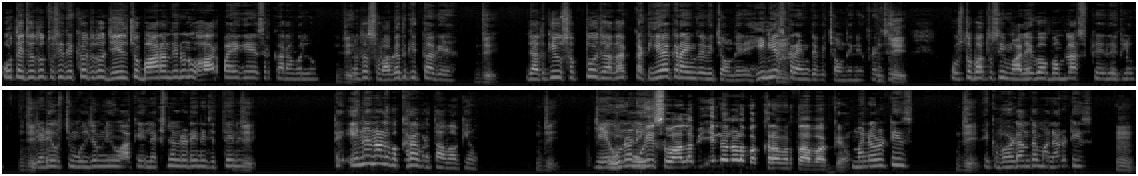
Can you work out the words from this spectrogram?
ਉਹ ਤੇ ਜਦੋਂ ਤੁਸੀਂ ਦੇਖਿਓ ਜਦੋਂ ਜੇਲ੍ਹ ਚੋਂ ਬਾਹਰ ਆਉਂਦੇ ਉਹਨਾਂ ਨੂੰ ਹਾਰ ਪਾਏ ਗਏ ਸਰਕਾਰਾਂ ਵੱਲੋਂ ਉਹਨਾਂ ਦਾ ਸਵਾਗਤ ਕੀਤਾ ਗਿਆ ਜੀ। ਜਦ ਕਿ ਉਹ ਸਭ ਤੋਂ ਜ਼ਿਆਦਾ ਘਟੀਆ ਕ੍ਰਾਈਮ ਦੇ ਵਿੱਚ ਆਉਂਦੇ ਨੇ ਹੀਨੀਅਸ। ਕ੍ਰਾਈਮ ਦੇ ਵਿੱਚ ਆਉਂਦੇ ਨੇ ਜੀ। ਉਸ ਤੋਂ ਬਾਅਦ ਤੁਸੀਂ ਮਾਲੇਗਾਂਵ ਬੰਬਲਾਸ ਕੇ ਦੇਖ ਲਓ ਜਿਹੜੇ ਉਸ ਚ ਮੁਲਜ਼ਮ ਨੇ ਉਹ ਆ ਕੇ ਇਲੈਕਸ਼ਨ ਲੜੇ ਨੇ ਜਿੱਤੇ ਨੇ। ਜੀ। ਤੇ ਇਹਨਾਂ ਨਾਲ ਵੱਖਰਾ ਵਰਤਾਵਾ ਕਿਉਂ? ਜੀ। ਜੇ ਉਹ- ਉਹਨਾਂ ਨੇ ਉਹੀ ਸਵਾਲ ਆ ਵੀ ਇਹਨਾਂ ਨਾਲ ਵੱਖਰਾ ਵਰਤਾਵਾ ਕਿਉਂ? ਮਾਈਨੋਰਿਟੀਜ਼ ਜੀ। ਇੱਕ ਵਰਡ ਆਂਦਾ ਮਾਈਨੋਰਿਟੀਜ਼ ਹੂੰ।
